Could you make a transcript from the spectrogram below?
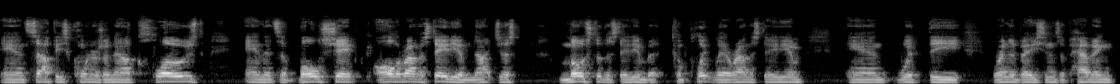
and southeast corners are now closed, and it's a bowl shape all around the stadium, not just most of the stadium, but completely around the stadium. And with the renovations of having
